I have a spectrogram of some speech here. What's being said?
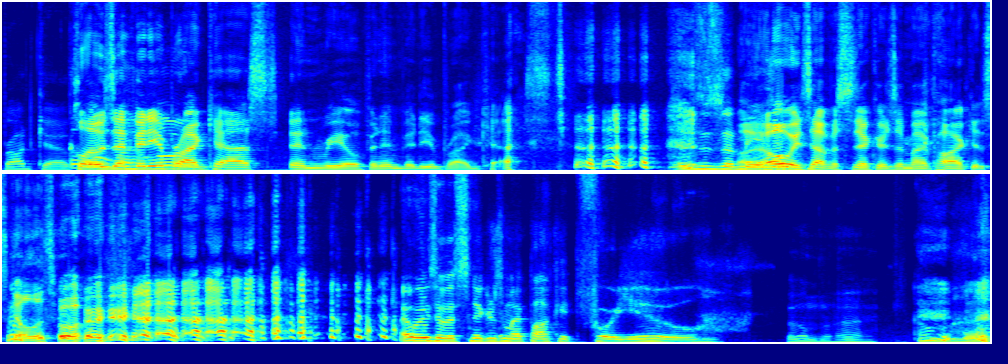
broadcast. Close Oh NVIDIA Lord. broadcast and reopen NVIDIA broadcast. This is amazing. I always have a Snickers in my pocket, Skeletor. I always have a Snickers in my pocket for you. Oh my. Oh my.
